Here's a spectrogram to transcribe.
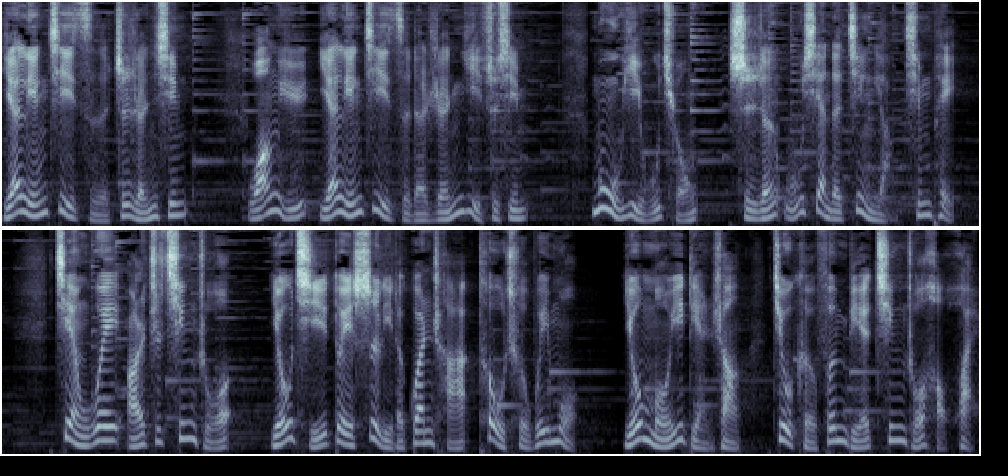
颜陵季子之仁心，亡于颜陵季子的仁义之心，目义无穷，使人无限的敬仰钦佩。见微而知清浊，尤其对事理的观察透彻微末，有某一点上就可分别清浊好坏。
